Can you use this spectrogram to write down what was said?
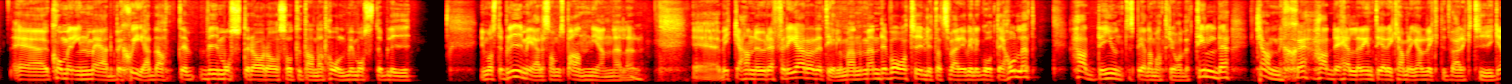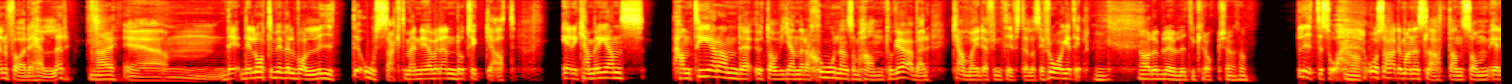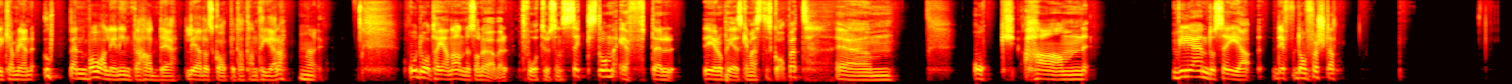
Eh, kommer in med besked att eh, vi måste röra oss åt ett annat håll. Vi måste bli, vi måste bli mer som Spanien eller eh, vilka han nu refererade till. Men, men det var tydligt att Sverige ville gå åt det hållet. Hade ju inte spelarmaterialet till det. Kanske hade heller inte Erik Hamrén riktigt verktygen för det heller. Nej. Ehm, det, det låter vi väl vara lite osagt, men jag vill ändå tycka att Erik Hamréns hanterande utav generationen som han tog över kan man ju definitivt ställa sig frågor till. Ja, det blev lite krock känns som. Lite så. Ja. Och så hade man en Zlatan som Erik Hamrén uppenbarligen inte hade ledarskapet att hantera. Nej. Och då tar Jan Andersson över 2016 efter det europeiska mästerskapet. Ehm, och han vill jag ändå säga, de första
